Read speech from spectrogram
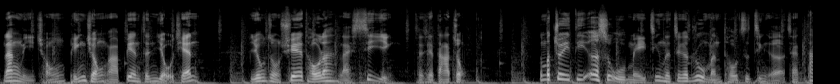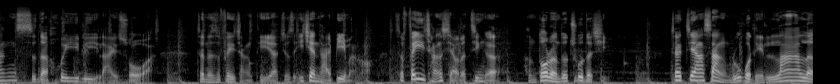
让你从贫穷啊变成有钱，用这种噱头呢来吸引这些大众。那么最低二十五美金的这个入门投资金额，在当时的汇率来说啊，真的是非常低啊，就是一千台币嘛，哦，是非常小的金额，很多人都出得起。再加上如果你拉了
